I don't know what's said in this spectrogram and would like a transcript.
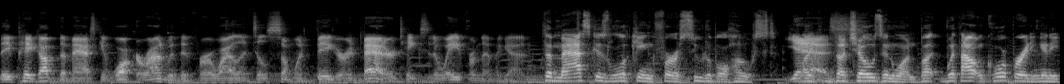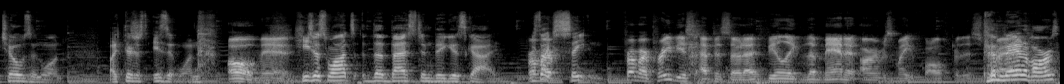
They pick up the mask and walk around with it for a while until someone bigger and badder takes it away from them again. The mask is looking for a suitable host, Yes. like the chosen one, but without incorporating any chosen one. Like there just isn't one. Oh man. he just wants the best and biggest guy. It's From like our- Satan. From our previous episode, I feel like the man at arms might fall for this. The. Man of Arms?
